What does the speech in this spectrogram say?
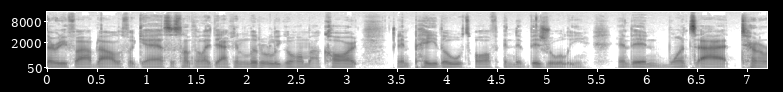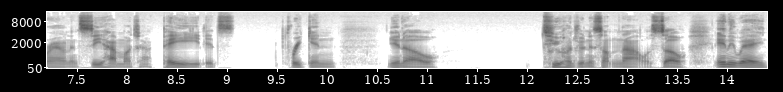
$35 for gas or something like that I can literally go on my card and pay those off individually. And then once I turn around and see how much I paid it's freaking you know 200 and something dollars. So anyway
